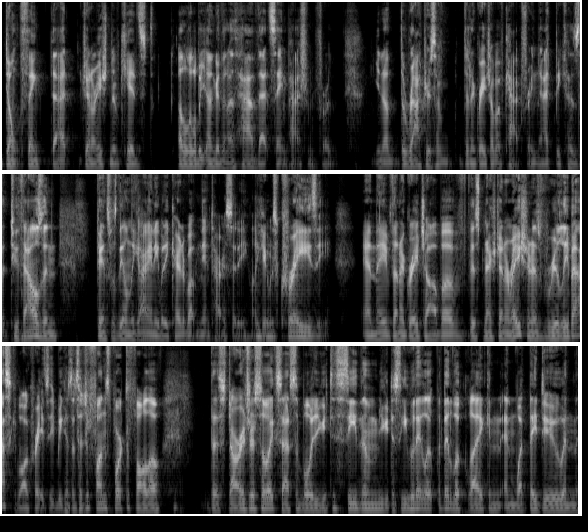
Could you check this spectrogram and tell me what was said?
don't think that generation of kids a little bit younger than us have that same passion for you know the Raptors have done a great job of capturing that because at 2000 Vince was the only guy anybody cared about in the entire city. Like it mm-hmm. was crazy. And they've done a great job of this next generation is really basketball crazy because it's such a fun sport to follow. The stars are so accessible. You get to see them. You get to see who they look what they look like and, and what they do. And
